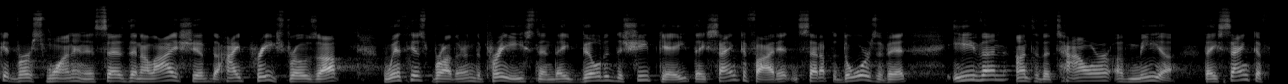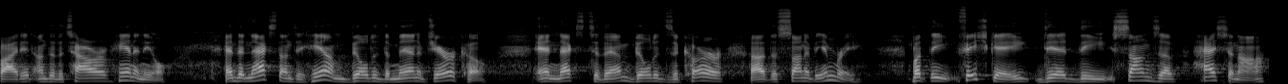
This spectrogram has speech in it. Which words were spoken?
look at verse 1, and it says, Then Eliashib, the high priest, rose up with his brethren, the priest, and they builded the sheep gate. They sanctified it and set up the doors of it, even unto the tower of Meah. They sanctified it unto the tower of Hananel. And the next unto him builded the men of Jericho. And next to them builded Zechar, uh, the son of Imri. But the fish gate did the sons of Hassenaah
